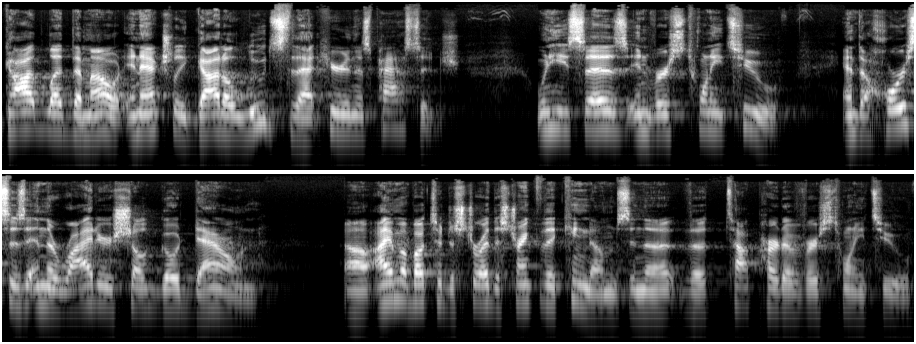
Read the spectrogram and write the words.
God led them out. And actually, God alludes to that here in this passage when he says in verse 22, and the horses and the riders shall go down. Uh, I am about to destroy the strength of the kingdoms in the, the top part of verse 22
